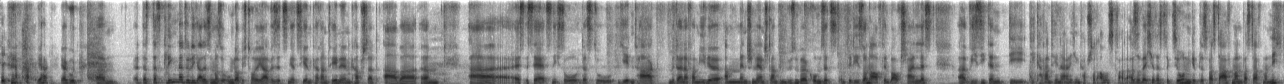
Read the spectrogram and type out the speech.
ja, ja gut. Ähm, das, das klingt natürlich alles immer so unglaublich toll. Ja, wir sitzen jetzt hier in Quarantäne in Kapstadt, aber ähm, äh, es ist ja jetzt nicht so, dass du jeden Tag mit deiner Familie am menschenleeren Strand in Müsenberg rumsitzt und dir die Sonne auf den Bauch scheinen lässt. Äh, wie sieht denn die, die Quarantäne eigentlich in Kapstadt aus gerade? Also welche Restriktionen gibt es? Was darf man, was darf man nicht?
